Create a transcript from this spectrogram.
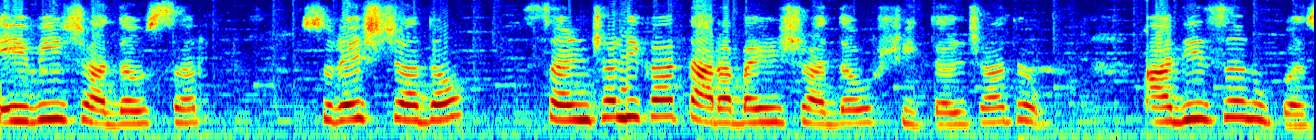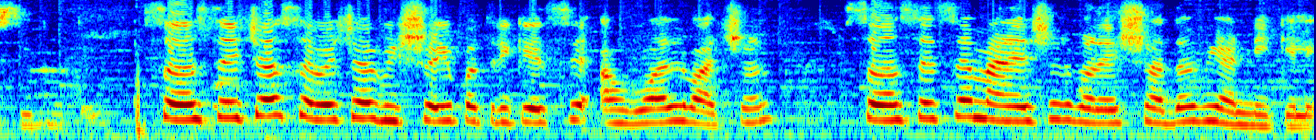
A V Jadhav sir Suresh Jadhav संचालिका ताराबाई जाधव शीतल जाधव आदी जण उपस्थित होते. संस्थेच्या सभेच्या विषयी पत्रिकेचे अहवाल वाचन संस्थेचे मॅनेजर गणेश जाधव यांनी केले.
